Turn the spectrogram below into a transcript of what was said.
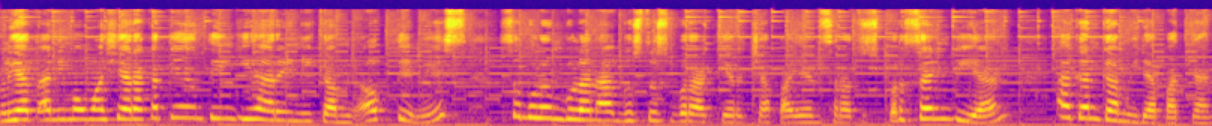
Melihat animo masyarakat yang tinggi hari ini kami optimis sebelum bulan Agustus berakhir capaian 100% Bian akan kami dapatkan.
